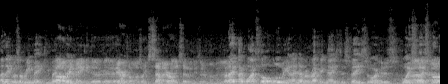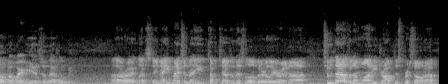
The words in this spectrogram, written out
I think it was a remake. He might Oh, remake he did. Okay, the original was like seven, early seventies. I remember. yeah. But I, I watched the whole movie and I never recognized his face or his voice, so I uh, still don't know where he is in that movie. All right, let's see. Now you mentioned that you took judge on this a little bit earlier. In uh, 2001, he dropped his persona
